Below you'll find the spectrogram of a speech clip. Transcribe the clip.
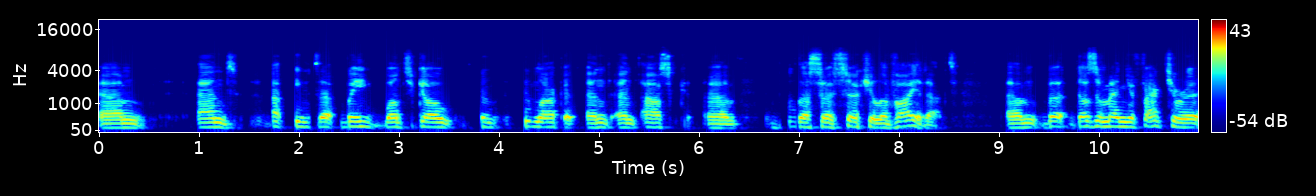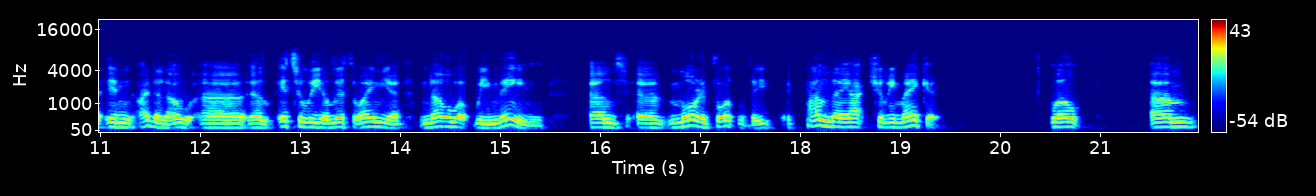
Um, and that means that we want to go market and, and ask um, us a circular viaduct. Um, but does a manufacturer in, I don't know, uh, Italy or Lithuania know what we mean? And uh, more importantly, can they actually make it? Well, um,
